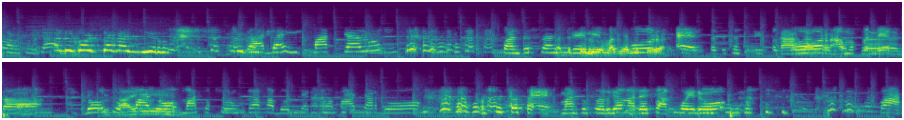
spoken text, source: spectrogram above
langsung cari Aduh kocak anjir. Gak ada hikmatnya lu. Pantesan Kan itu ditegur. ya? Eh, pantesan sering Kagak ditegur sama pendeta. Do, sumpah do, masuk surga gak boncengan sama pacar do. eh, masuk surga nggak ada cakwe, Do. Wah,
